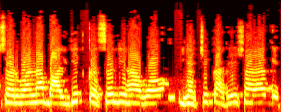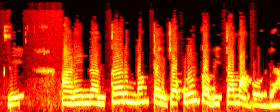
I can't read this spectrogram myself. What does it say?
सर्वांना बालगीत कसं लिहावं याची कार्यशाळा घेतली आणि नंतर मग त्यांच्याकडून कविता मागवल्या.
